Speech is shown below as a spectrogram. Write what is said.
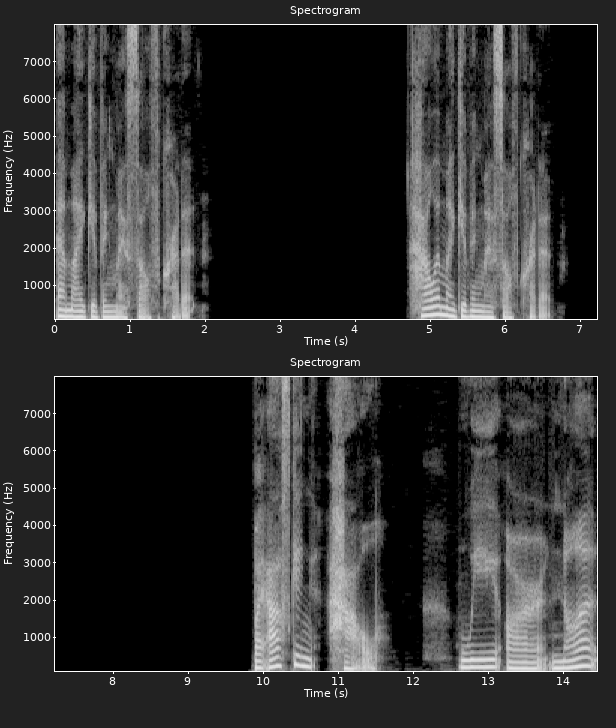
am I giving myself credit? How am I giving myself credit? By asking how, we are not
